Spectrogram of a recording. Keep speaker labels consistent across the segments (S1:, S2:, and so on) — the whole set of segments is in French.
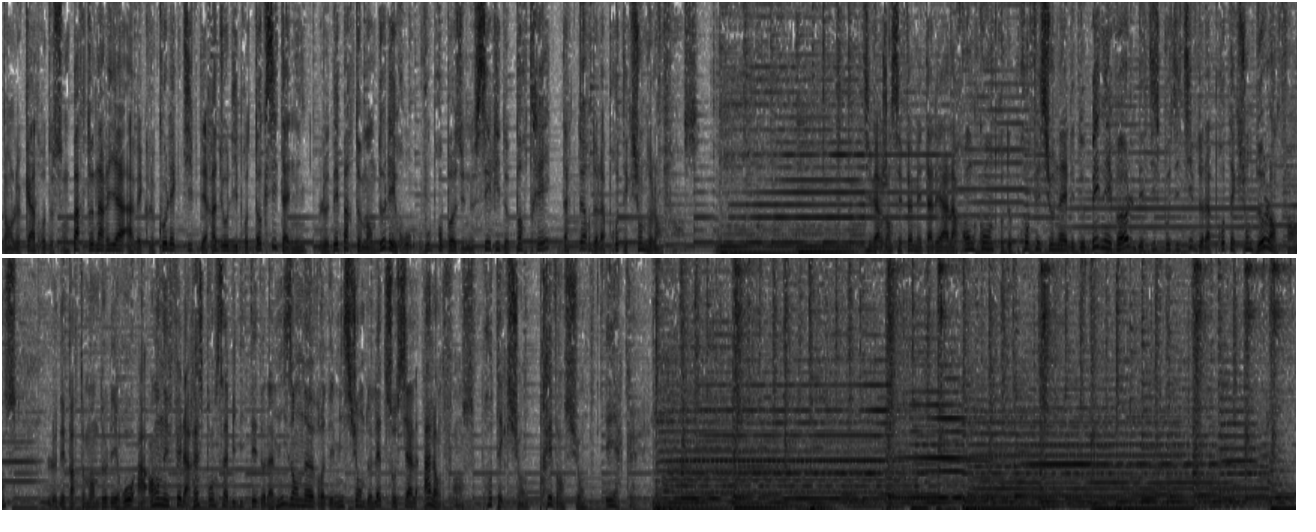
S1: Dans le cadre de son partenariat avec le collectif des radios libres d'Occitanie, le département de l'Hérault vous propose une série de portraits d'acteurs de la protection de l'enfance. Divergence FM est allé à la rencontre de professionnels et de bénévoles des dispositifs de la protection de l'enfance. Le département de l'Hérault a en effet la responsabilité de la mise en œuvre des missions de l'aide sociale à l'enfance, protection, prévention et accueil.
